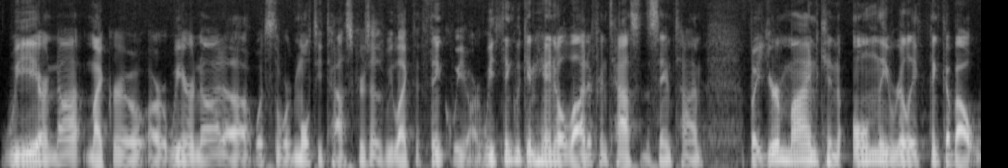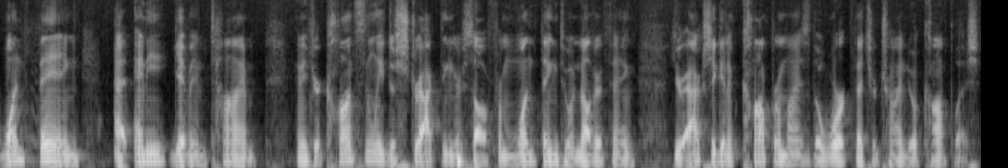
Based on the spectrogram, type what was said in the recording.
We are not micro or we are not uh, what's the word? Multitaskers as we like to think we are. We think we can handle a lot of different tasks at the same time but your mind can only really think about one thing at any given time. And if you're constantly distracting yourself from one thing to another thing you're actually going to compromise the work that you're trying to accomplish.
